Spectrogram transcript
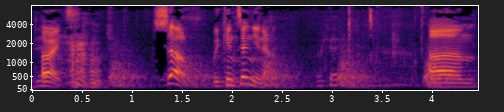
death. All right. So we continue now. Okay. Um, God,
